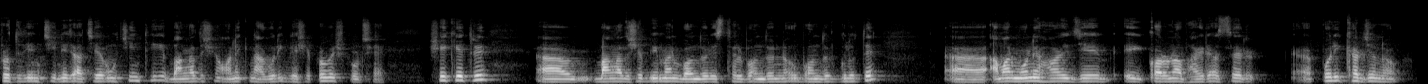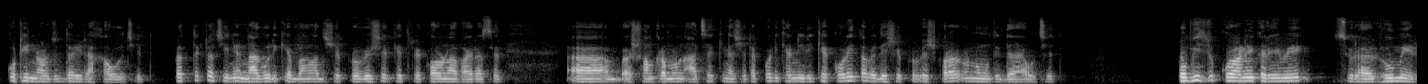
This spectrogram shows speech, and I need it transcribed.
প্রতিদিন চীনে যাচ্ছে এবং চীন থেকে বাংলাদেশে অনেক নাগরিক দেশে প্রবেশ করছে। সেক্ষেত্রে বাংলাদেশের বিমানবন্দর স্থলবন্দর নৌ বন্দরগুলোতে আমার মনে হয় যে এই করোনা ভাইরাসের পরীক্ষার জন্য কঠিন নজরদারি রাখা উচিত। প্রত্যেকটা চীনের নাগরিককে বাংলাদেশে প্রবেশের ক্ষেত্রে করোনা ভাইরাসের সংক্রমণ আছে কিনা সেটা পরীক্ষা নিরীক্ষা করেই তবে দেশে প্রবেশ করার অনুমতি দেওয়া উচিত। পবিত্র কোরআনে করিমে সুরা রুমের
